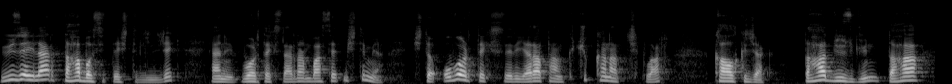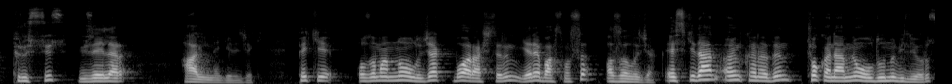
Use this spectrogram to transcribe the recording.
Yüzeyler daha basitleştirilecek. Yani vortexlerden bahsetmiştim ya. İşte o vortexleri yaratan küçük kanatçıklar kalkacak. Daha düzgün, daha pürüzsüz yüzeyler haline gelecek. Peki o zaman ne olacak? Bu araçların yere basması azalacak. Eskiden ön kanadın çok önemli olduğunu biliyoruz.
